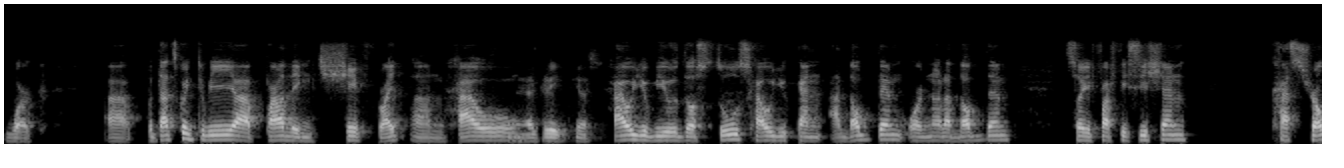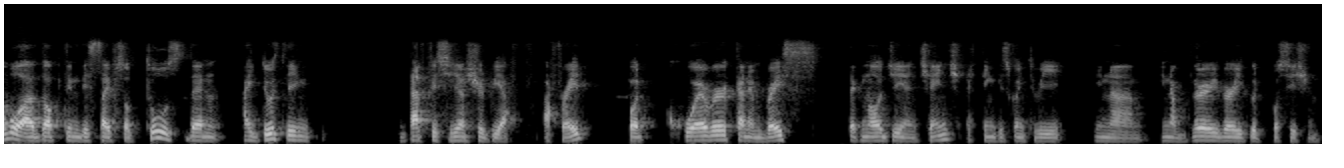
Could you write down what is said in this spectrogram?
work. Uh, but that's going to be a paradigm shift right? On how I agree yes. how you view those tools how you can adopt them or not adopt them. So if a physician has trouble adopting these types of tools then i do think that physician should be af- afraid but whoever can embrace technology and change i think is going to be in a in a very very good position.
